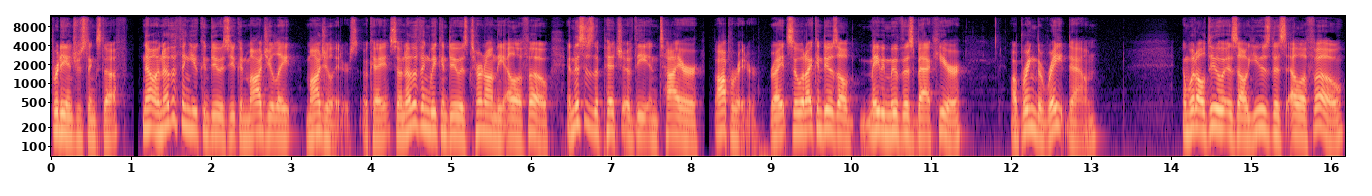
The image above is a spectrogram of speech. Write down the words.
Pretty interesting stuff. Now, another thing you can do is you can modulate modulators, okay? So another thing we can do is turn on the LFO, and this is the pitch of the entire operator, right? So what I can do is I'll maybe move this back here. I'll bring the rate down. And what I'll do is I'll use this LFO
